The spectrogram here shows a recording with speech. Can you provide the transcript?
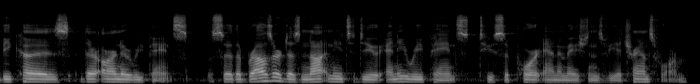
because there are no repaints. So the browser does not need to do any repaints to support animations via transform.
